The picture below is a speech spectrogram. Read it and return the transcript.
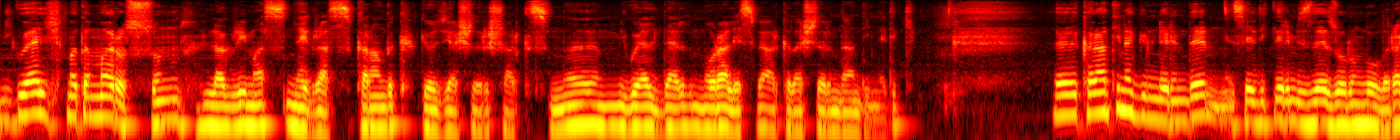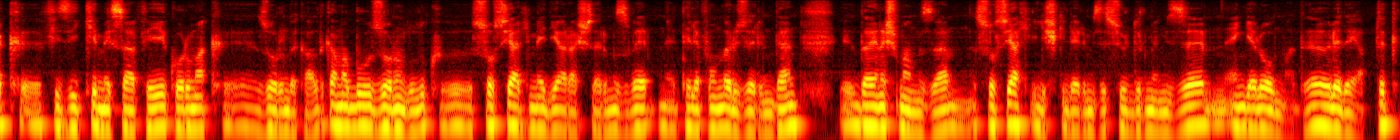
Miguel Matamaros'un Lagrimas Negras, Karanlık Gözyaşları şarkısını Miguel del Morales ve arkadaşlarından dinledik. Ee, karantina günlerinde sevdiklerimizle zorunlu olarak e, fiziki mesafeyi korumak e, zorunda kaldık ama bu zorunluluk e, sosyal medya araçlarımız ve telefonlar üzerinden dayanışmamıza, sosyal ilişkilerimizi sürdürmemize engel olmadı. Öyle de yaptık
